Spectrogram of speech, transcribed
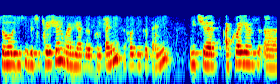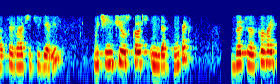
So this is a situation where you have a company, a holding company, which uh, acquires uh, several subsidiaries, which incurs costs in that context, but uh, provides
